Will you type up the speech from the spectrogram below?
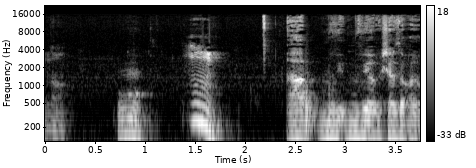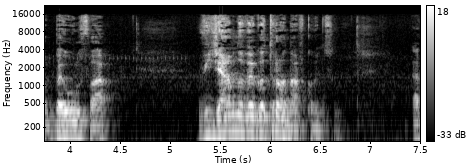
No. A, mówi, mówiłem, chciałem o Beowulfa. Widziałem nowego Trona w końcu. A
